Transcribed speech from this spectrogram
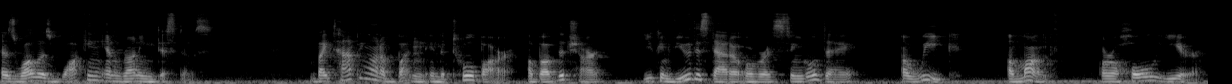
as well as walking and running distance. By tapping on a button in the toolbar above the chart, you can view this data over a single day, a week, a month, or a whole year.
